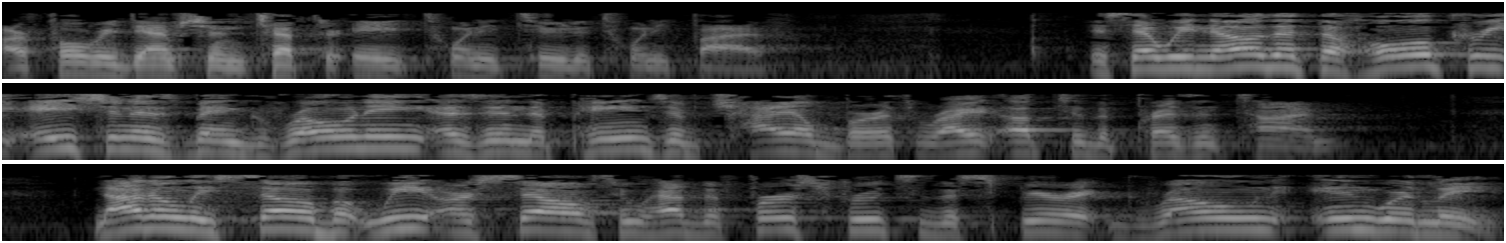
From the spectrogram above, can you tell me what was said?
Our full redemption, chapter 8, 22 to 25. It said, We know that the whole creation has been groaning as in the pains of childbirth right up to the present time. Not only so, but we ourselves who have the first fruits of the Spirit groan inwardly.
